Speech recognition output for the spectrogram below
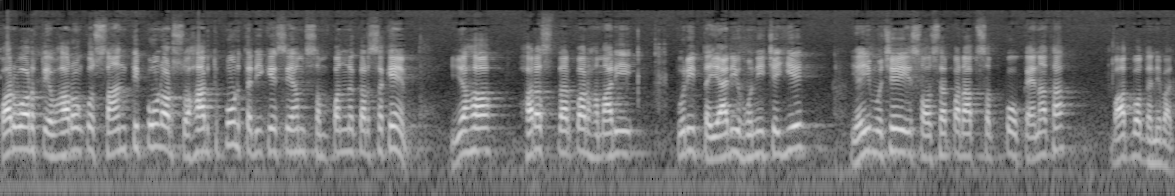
पर्व और त्योहारों को शांतिपूर्ण और सौहार्दपूर्ण तरीके से हम संपन्न कर सकें, यह हर स्तर पर हमारी पूरी तैयारी होनी चाहिए। यही मुझे इस अवसर पर आप सबको कहना था। बहुत बहुत धन्यवाद।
